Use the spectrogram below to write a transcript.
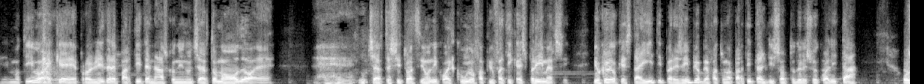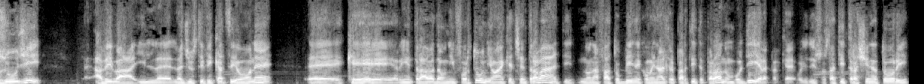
Il motivo è che probabilmente le partite nascono in un certo modo e, e in certe situazioni qualcuno fa più fatica a esprimersi. Io credo che Staiti, per esempio, abbia fatto una partita al di sotto delle sue qualità. Osugi aveva il, la giustificazione eh, che rientrava da un infortunio anche il centravanti, non ha fatto bene come in altre partite, però non vuol dire perché voglio dire, sono stati trascinatori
